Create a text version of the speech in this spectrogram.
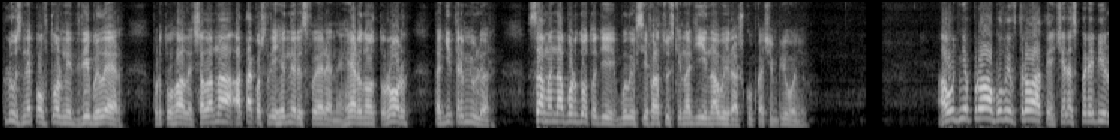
плюс неповторний дрібелер Португалець Шалана, а також легіонери з ФРН Гернот Рор та Дітер Мюллер. Саме на Бордо тоді були всі французькі надії на виграш Кубка чемпіонів. А у Дніпра були втрати. Через перебір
